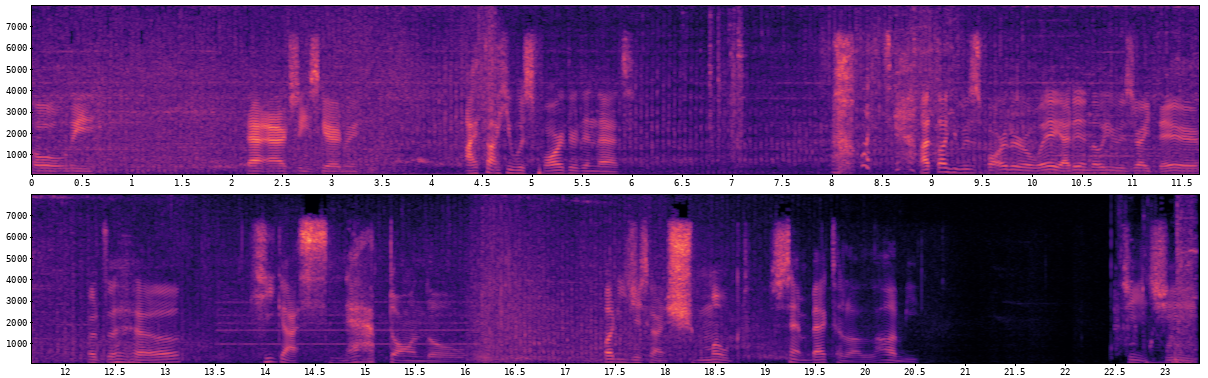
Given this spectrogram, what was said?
Holy. That actually scared me. I thought he was farther than that. I thought he was farther away. I didn't know he was right there. What the hell? He got snapped on though. Buddy just got smoked. Sent back to the lobby. GG.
